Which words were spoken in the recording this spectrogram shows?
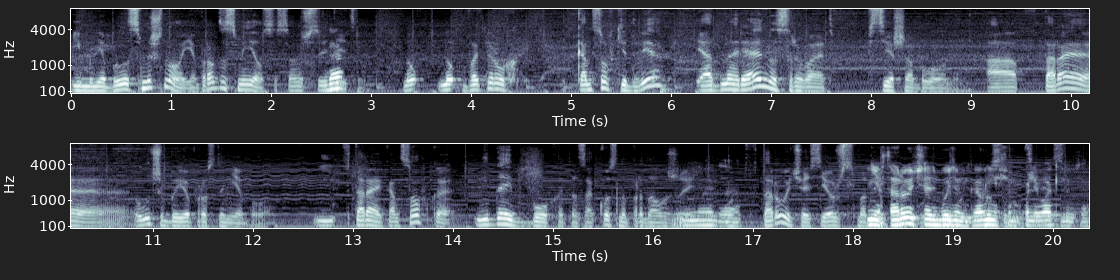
И мне было смешно. Я правда смеялся, Саныч свидетель. Ну, ну, во-первых, концовки две, и одна реально срывает все шаблоны, а вторая лучше бы ее просто не было. И вторая концовка, не дай бог, это закос на продолжение. Ну да. Вот вторую часть я уже смотрю. Не, вторую часть будем говнищем поливать люто.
